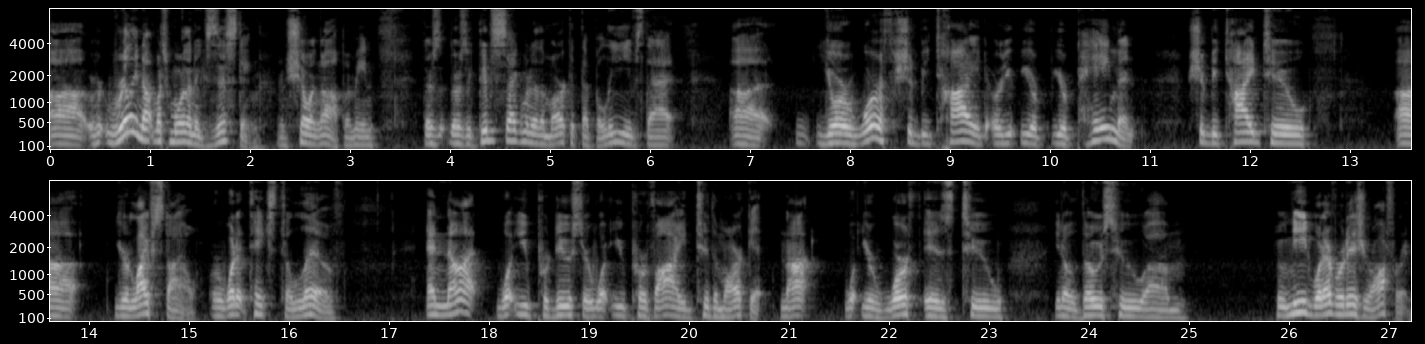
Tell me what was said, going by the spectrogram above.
uh, really not much more than existing and showing up. I mean, there's there's a good segment of the market that believes that uh, your worth should be tied, or your your payment should be tied to uh, your lifestyle or what it takes to live, and not what you produce or what you provide to the market, not what your worth is to, you know, those who um, who need whatever it is you're offering.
